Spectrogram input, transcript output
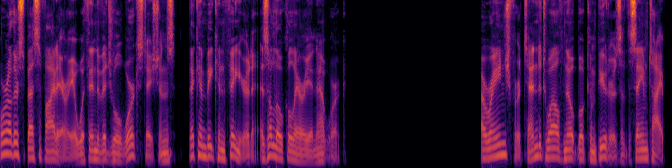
or other specified area with individual workstations that can be configured as a local area network. Arrange for 10 to 12 notebook computers of the same type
